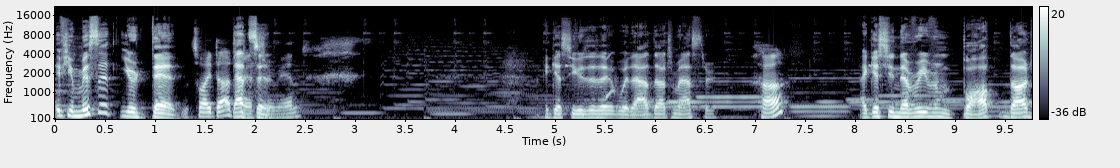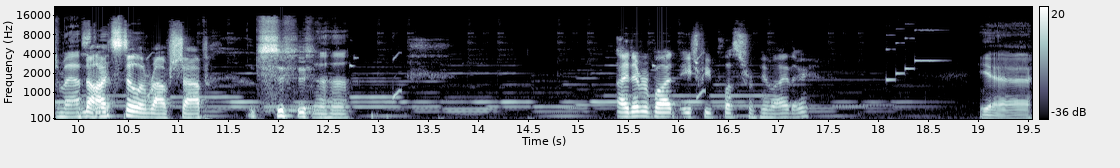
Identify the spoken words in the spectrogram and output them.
if you miss it, you're dead. that's why I dodge That's master, it. man. I guess you did it without Dodge Master. Huh? I guess you never even bought Dodge Master. No, it's still in Rowf's shop. Uh huh. I never bought HP Plus from him either. Yeah.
